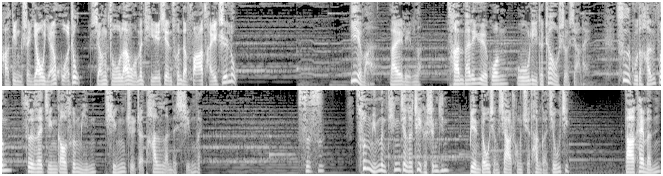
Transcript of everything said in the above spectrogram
他定是妖言惑众，想阻拦我们铁线村的发财之路。夜晚来临了，惨白的月光无力的照射下来，刺骨的寒风似在警告村民停止这贪婪的行为。嘶嘶，村民们听见了这个声音，便都想下床去探个究竟。打开门。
